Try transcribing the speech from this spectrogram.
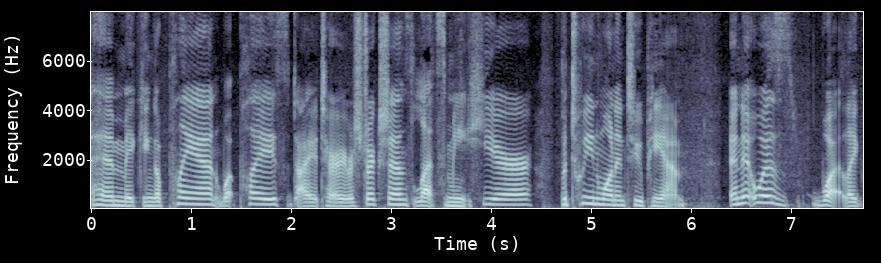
him making a plan, what place, dietary restrictions, let's meet here between 1 and 2 p.m. And it was what, like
